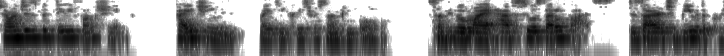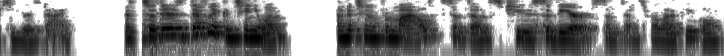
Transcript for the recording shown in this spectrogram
challenges with daily functioning. Hygiene might decrease for some people. Some people might have suicidal thoughts, desire to be with the person who has died. And so there's definitely a continuum I'm continuum from mild symptoms to severe symptoms for a lot of people.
